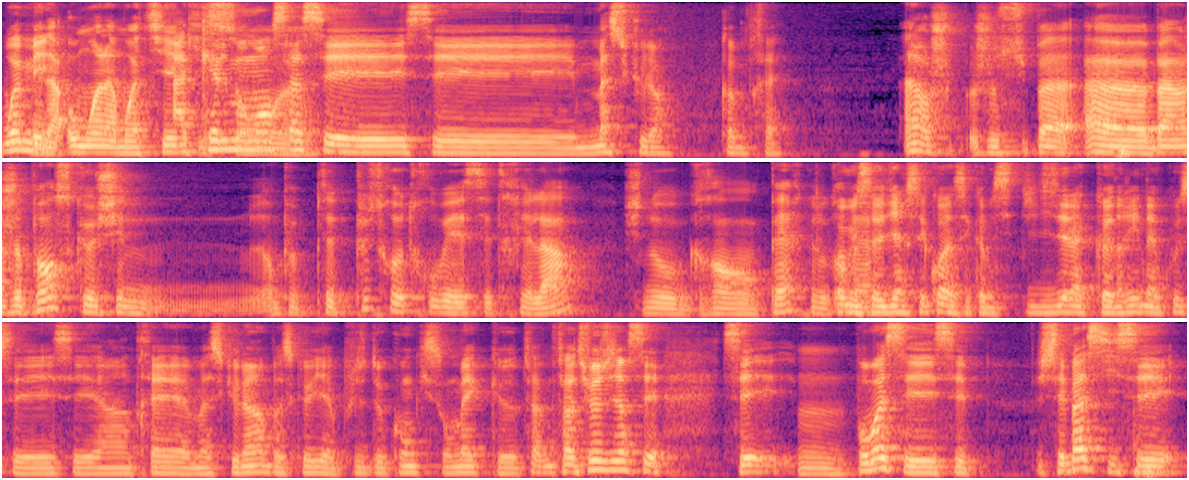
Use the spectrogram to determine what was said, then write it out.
Ouais, il y en a au moins la moitié à qui quel sont, moment euh, ça, c'est, c'est masculin comme trait? Alors, je, je suis pas. euh, ben, je pense que chez. On peut peut-être plus retrouver ces traits-là chez nos grands-pères que nos Ouais, mais grands-mères. ça veut dire c'est quoi? C'est comme si tu disais la connerie d'un coup c'est c'est un trait masculin parce qu'il y a plus de cons qui sont mecs que. Enfin tu vois je veux dire c'est c'est Hmm. pour moi c'est c'est je sais pas si c'est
